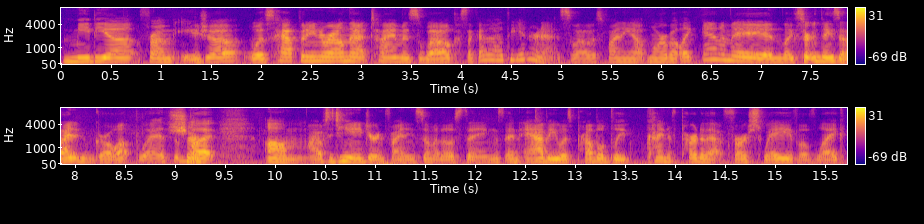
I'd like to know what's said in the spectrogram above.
media from Asia was happening around that time as well because like I had the internet so I was finding out more about like anime and like certain things that I didn't grow up with Sure. but um, I was a teenager and finding some of those things and Abby was probably kind of part of that first wave of like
